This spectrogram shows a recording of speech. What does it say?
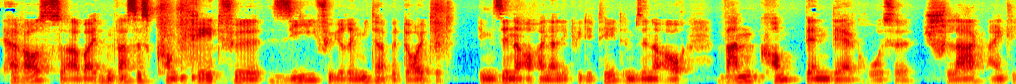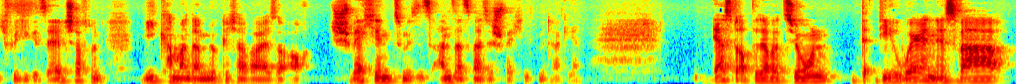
herauszuarbeiten, was es konkret für sie, für ihre Mieter bedeutet. Im Sinne auch einer Liquidität, im Sinne auch, wann kommt denn der große Schlag eigentlich für die Gesellschaft und wie kann man da möglicherweise auch schwächend, zumindest ansatzweise schwächend mit agieren. Erste Observation, die Awareness war,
